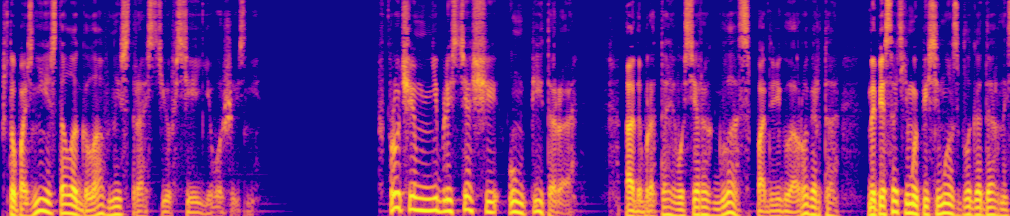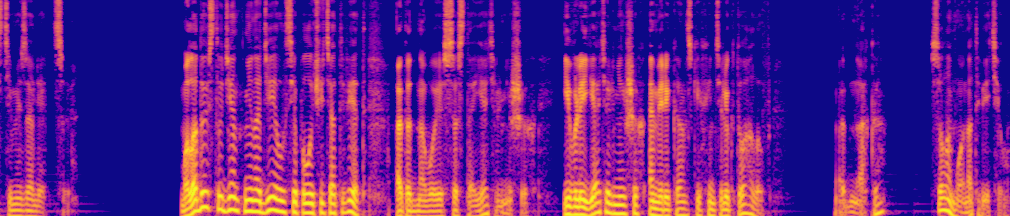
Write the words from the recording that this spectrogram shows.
что позднее стало главной страстью всей его жизни. Впрочем, не блестящий ум Питера, а доброта его серых глаз подвигла Роберта написать ему письмо с благодарностями за лекцию. Молодой студент не надеялся получить ответ от одного из состоятельнейших и влиятельнейших американских интеллектуалов, однако Соломон ответил.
